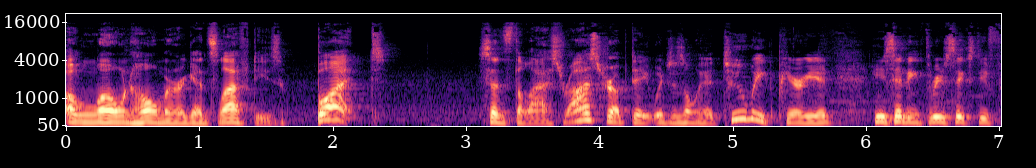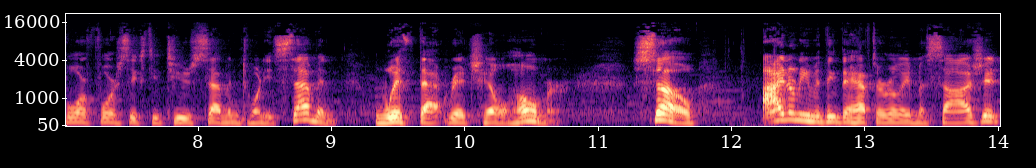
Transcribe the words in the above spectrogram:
a lone homer against lefties. But since the last roster update, which is only a two week period, he's hitting 364, 462, 727 with that Rich Hill homer. So I don't even think they have to really massage it.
